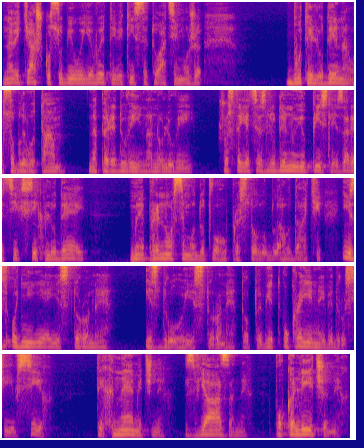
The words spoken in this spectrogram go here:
Навіть тяжко собі уявити, в якій ситуації може бути людина, особливо там, на передовій, на нульовій, що стається з людиною після. Зараз цих всіх людей ми приносимо до Твого престолу благодаті і з однієї сторони, і з другої сторони, тобто від України і від Росії, всіх тих немічних, зв'язаних, покалічених,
